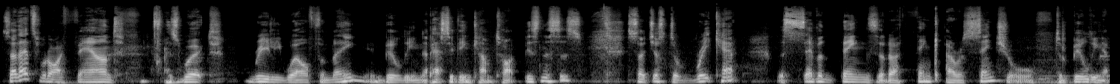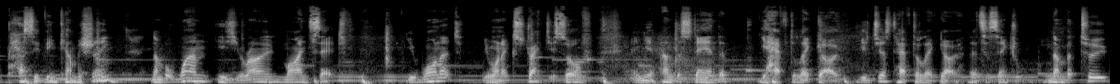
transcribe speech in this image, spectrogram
So that's what I found has worked really well for me in building passive income type businesses. So just to recap, the seven things that I think are essential to building a passive income machine. Number one is your own mindset. You want it, you want to extract yourself, and you understand that you have to let go. You just have to let go. That's essential. Number two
